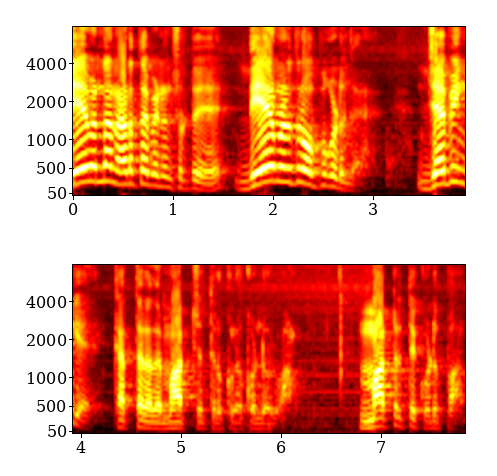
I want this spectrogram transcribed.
தேவன் தான் நடத்த வேணும்னு சொல்லிட்டு தேவனத்தில் ஒப்பு கொடுங்க. ஜெபிங்க. கத்தர் அதை மாற்றத்திற்குள்ளே கொண்டு வருவார். மாற்றத்தை கொடுப்பார்.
